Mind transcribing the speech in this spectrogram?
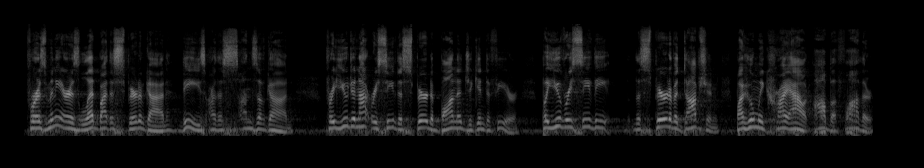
For as many are as led by the Spirit of God, these are the sons of God. For you did not receive the spirit of bondage again to fear, but you've received the the spirit of adoption by whom we cry out, Abba, Father.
